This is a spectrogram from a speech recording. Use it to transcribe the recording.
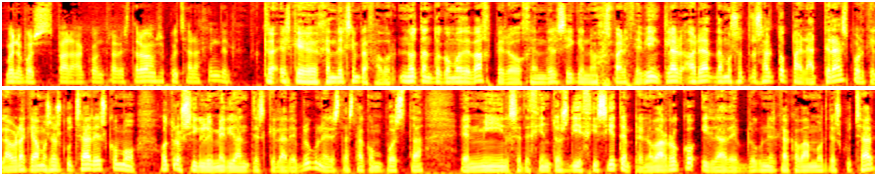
Bueno, pues para contrarrestar vamos a escuchar a Händel. es que Händel siempre a favor. No tanto como de Bach, pero Händel sí que nos parece bien. Claro, ahora damos otro salto para atrás porque la obra que vamos a escuchar es como otro siglo y medio antes que la de Bruckner. Esta está compuesta en 1717, en pleno barroco, y la de Bruckner que acabamos de escuchar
